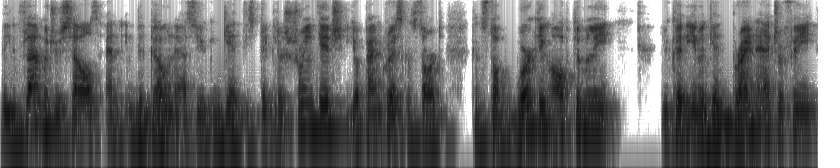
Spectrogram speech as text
the inflammatory cells and in the gonads you can get testicular shrinkage. Your pancreas can start can stop working optimally. You can even get brain atrophy.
